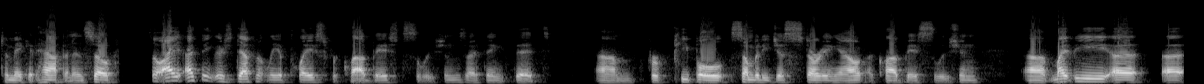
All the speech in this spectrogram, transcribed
to make it happen. And so, so I, I think there's definitely a place for cloud-based solutions. I think that um, for people, somebody just starting out, a cloud-based solution uh, might be a, a,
